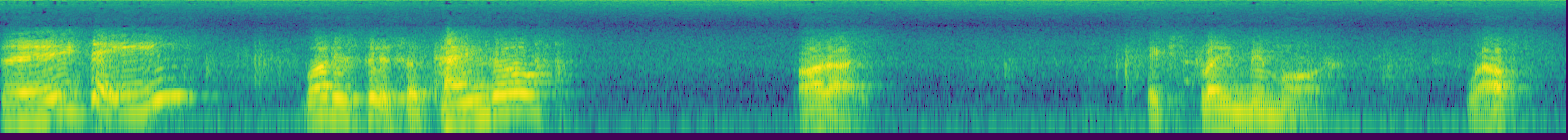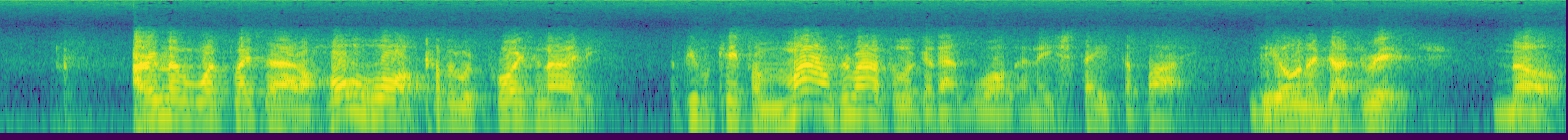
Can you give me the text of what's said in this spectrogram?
See? See? What is this, a tango? All right. Explain me more. Well, I remember one place that had a whole wall covered with poison ivy. And people came from miles around to look at that wall, and they stayed to buy. The owner got rich. No.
